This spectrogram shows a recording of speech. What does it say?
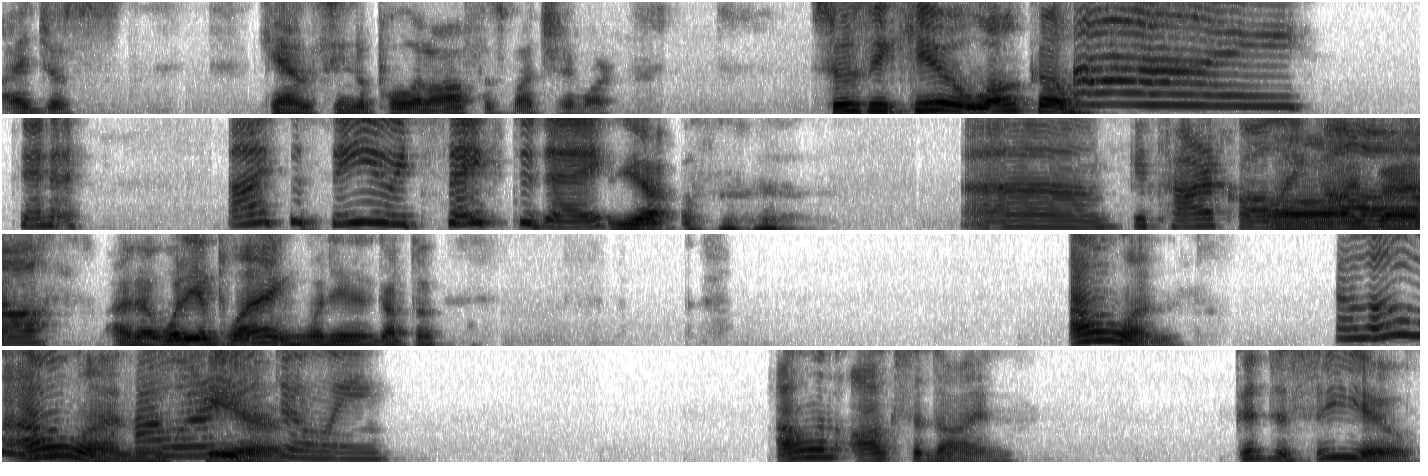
I just can't seem to pull it off as much anymore. Susie Q, welcome. hi. nice to see you. It's safe today. Yeah, Um, guitar calling. Oh, I bet. I know. What are you playing? What do you got to? Alan, Hello. Alan How is are here. What are you doing? Alan Oxidine. Good to see you.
